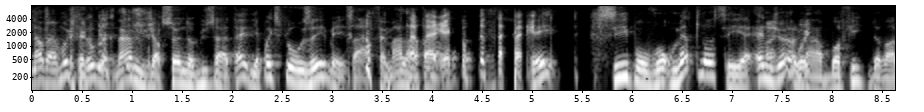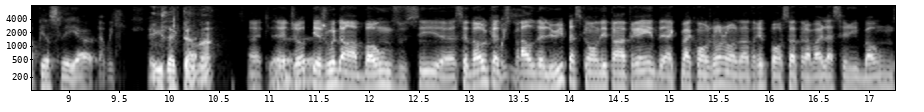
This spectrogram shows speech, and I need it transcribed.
non, ben moi, j'étais là au Vietnam, j'ai reçu un obus sur la tête. Il n'a pas explosé, mais ça a fait mal à Ça paraît. entendre. Ça paraît. Et Si, pour vous remettre, là, c'est Angel Oui. dans Buffy de Vampire Slayer. Ben oui. Exactement. Ouais, Angel qui a joué dans Bones aussi. Euh, c'est drôle que Oui. tu parles de lui parce qu'on est en train, de- avec ma conjointe, on est en train de passer à travers la série Bones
